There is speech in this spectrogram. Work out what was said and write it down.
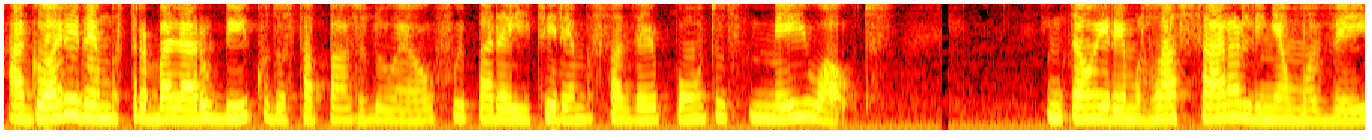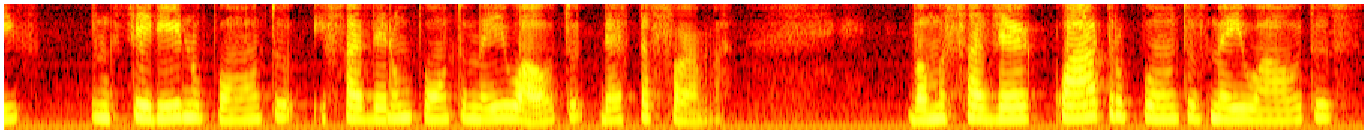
Agora iremos trabalhar o bico do sapato do elfo e para isso iremos fazer pontos meio altos. Então, iremos laçar a linha uma vez, inserir no ponto e fazer um ponto meio alto desta forma. Vamos fazer quatro pontos meio altos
